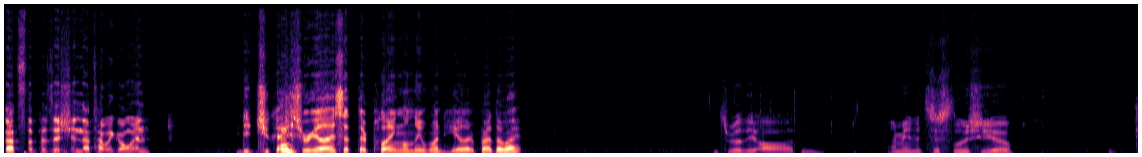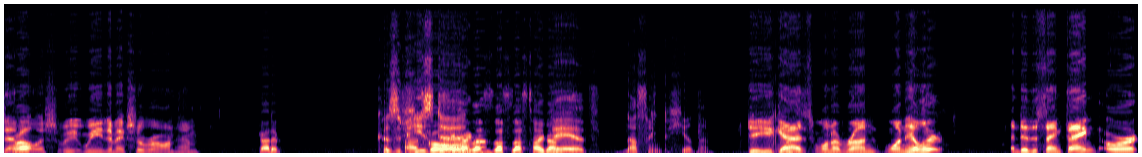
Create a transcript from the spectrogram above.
that's the position. That's how we go in. Did you guys realize that they're playing only one healer, by the way? It's really odd. I mean, it's just Lucio. Well- Demolish. we we need to make sure we're on him. Got it. Because if Let's he's go dead, left, left, left, high ground. they have nothing to heal them. Do you guys want to run one healer and do the same thing, or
